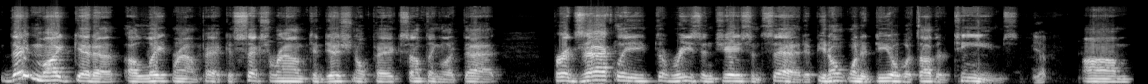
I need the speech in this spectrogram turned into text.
They might get a, a late round pick, a six round conditional pick, something like that, for exactly the reason Jason said. If you don't want to deal with other teams, Yep. Um,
